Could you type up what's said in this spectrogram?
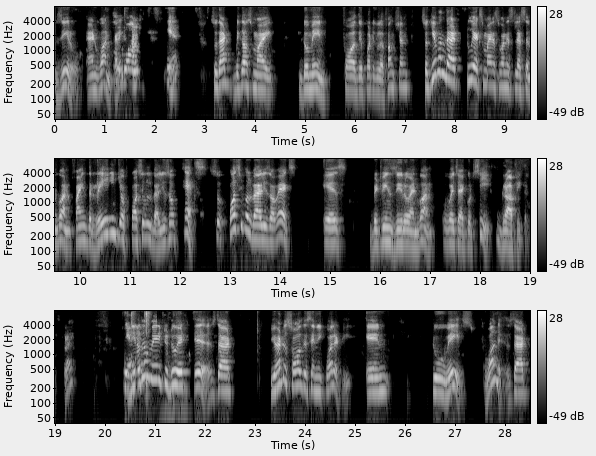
0 and 1, correct? One. Yeah. So that becomes my domain for the particular function. So given that 2x minus 1 is less than 1, find the range of possible values of x. So possible values of x is between 0 and 1, which I could see graphically, right? Yeah. The other way to do it is that you have to solve this inequality in two ways. One is that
